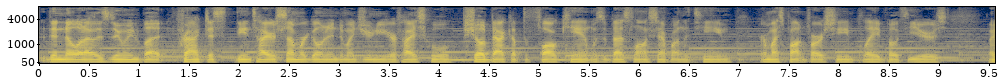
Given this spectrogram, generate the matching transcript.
Didn't know what I was doing, but practiced the entire summer going into my junior year of high school. Showed back up the fall camp, was the best long snapper on the team, earned my spot in varsity, and played both years, my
